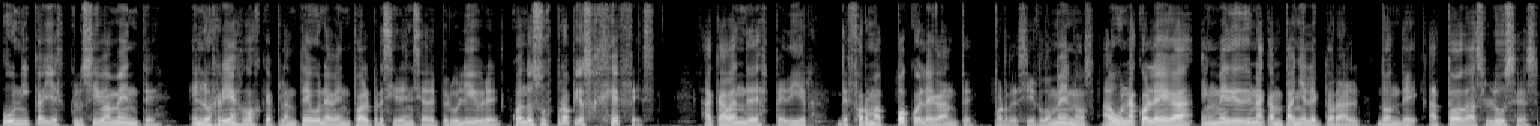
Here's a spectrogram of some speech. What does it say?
única y exclusivamente en los riesgos que plantea una eventual presidencia de Perú Libre, cuando sus propios jefes acaban de despedir de forma poco elegante, por decirlo menos, a una colega en medio de una campaña electoral donde, a todas luces,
